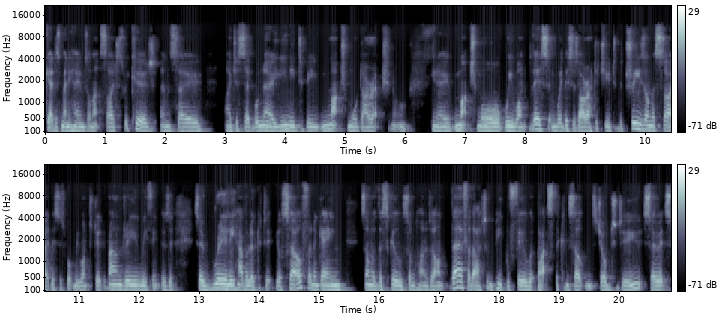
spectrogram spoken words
get as many homes on that site as we could. And so I just said, well, no, you need to be much more directional, you know, much more, we want this, and this is our attitude to the trees on the site. This is what we want to do at the boundary. We think there's a, so really have a look at it yourself. And again, some of the skills sometimes aren't there for that. And people feel that that's the consultant's job to do. So it's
